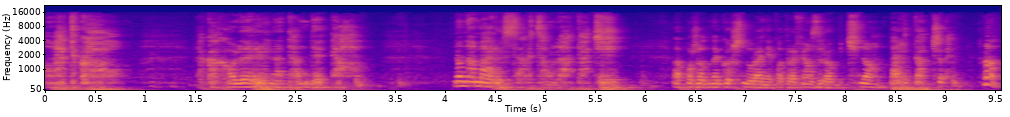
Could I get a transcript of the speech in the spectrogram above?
O matko, jaka cholerna tandeta. No na Marsa chcą latać, a porządnego sznura nie potrafią zrobić. No, bardacze. Ha.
